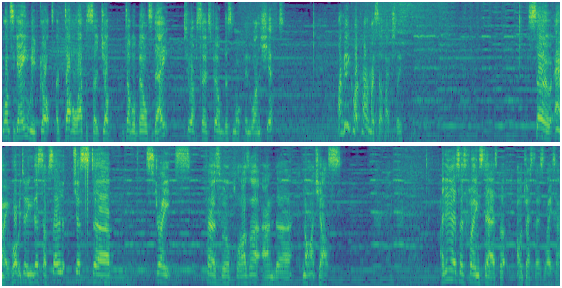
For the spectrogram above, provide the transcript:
Once again, we've got a double episode job, double build today. Two episodes filmed this in one shift. I'm getting quite proud of myself, actually. So, anyway, what we're doing this episode, just, uh, straight Ferris wheel plaza and, uh, not much else. I didn't notice those floating stairs, but I'll address those later.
